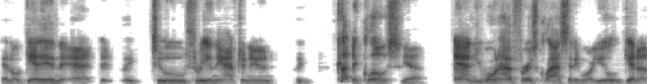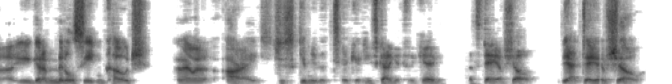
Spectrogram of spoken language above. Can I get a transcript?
and it'll get in at like two, three in the afternoon. Like, cutting it close Yeah. And you won't have first class anymore. You'll get a you get a middle seat and coach. And I went, all right, just give me the ticket. You just got to get to the gig. That's day of show. Yeah, day of show.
